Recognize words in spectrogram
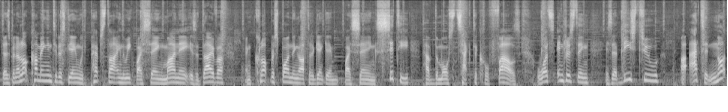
There's been a lot coming into this game with Pep starting the week by saying Mane is a diver and Klopp responding after the game by saying City have the most tactical fouls. What's interesting is that these two are at it, not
